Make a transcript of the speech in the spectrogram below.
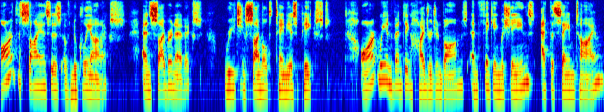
aren't the sciences of nucleonics and cybernetics reaching simultaneous peaks? Aren't we inventing hydrogen bombs and thinking machines at the same time?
